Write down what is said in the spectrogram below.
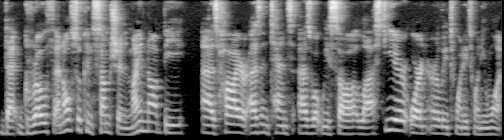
that growth and also consumption might not be as high or as intense as what we saw last year or in early 2021.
